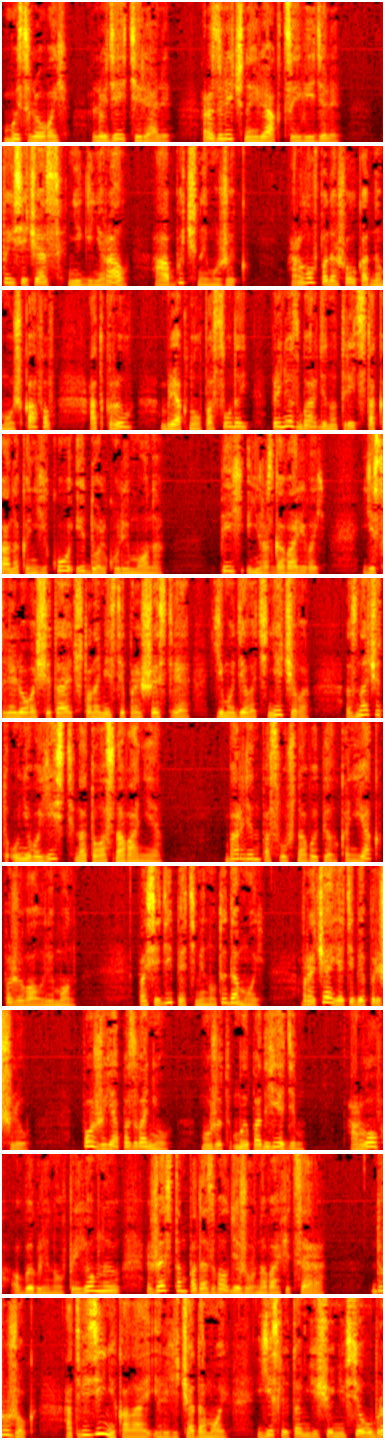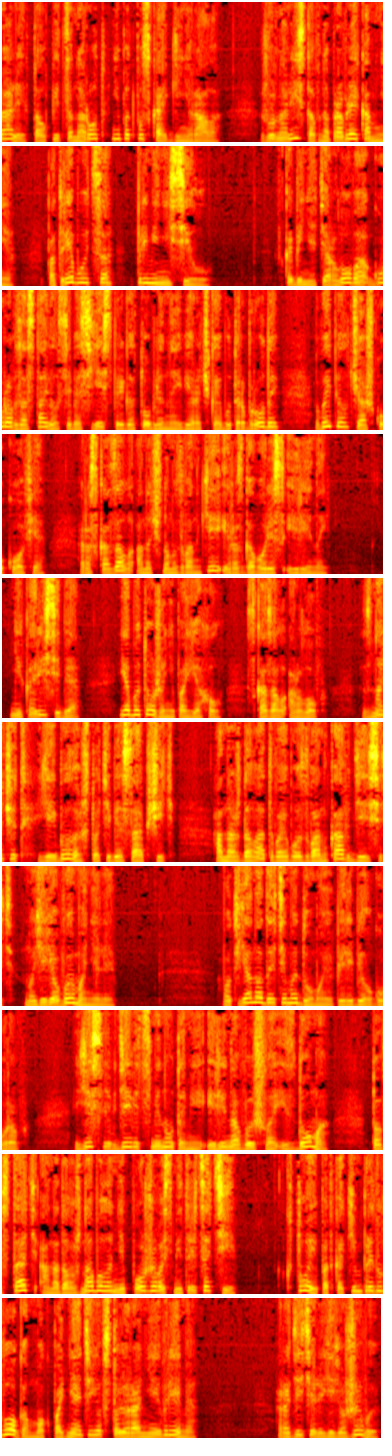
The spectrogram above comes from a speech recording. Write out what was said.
«Мы с Левой людей теряли, различные реакции видели. Ты сейчас не генерал, а обычный мужик». Орлов подошел к одному из шкафов, открыл, брякнул посудой, принес Бардину треть стакана коньяку и дольку лимона. «Пей и не разговаривай. Если Лева считает, что на месте происшествия ему делать нечего, значит, у него есть на то основание». Бардин послушно выпил коньяк, пожевал лимон. «Посиди пять минут и домой. Врача я тебе пришлю. Позже я позвоню. Может, мы подъедем». Орлов выглянул в приемную, жестом подозвал дежурного офицера — «Дружок, отвези Николая Ильича домой. Если там еще не все убрали, толпится народ, не подпускай генерала. Журналистов направляй ко мне. Потребуется, примени силу». В кабинете Орлова Гуров заставил себя съесть приготовленные Верочкой бутерброды, выпил чашку кофе, рассказал о ночном звонке и разговоре с Ириной. «Не кори себя. Я бы тоже не поехал», — сказал Орлов. Значит, ей было что тебе сообщить. Она ждала твоего звонка в десять, но ее выманили. Вот я над этим и думаю, перебил Гуров. Если в девять с минутами Ирина вышла из дома, то встать она должна была не позже восьми тридцати. Кто и под каким предлогом мог поднять ее в столь раннее время? Родители ее живы?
